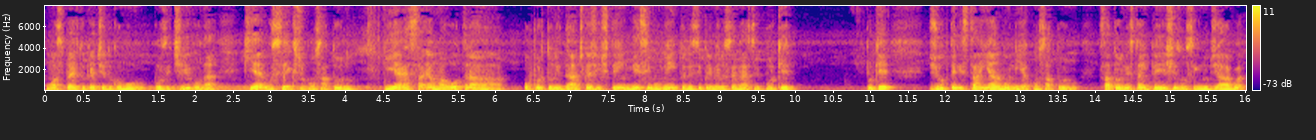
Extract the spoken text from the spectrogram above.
um aspecto que é tido como positivo, né? que é o sexto com Saturno. E essa é uma outra oportunidade que a gente tem nesse momento, nesse primeiro semestre. Por quê? Porque Júpiter está em harmonia com Saturno. Saturno está em peixes, um signo de água,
